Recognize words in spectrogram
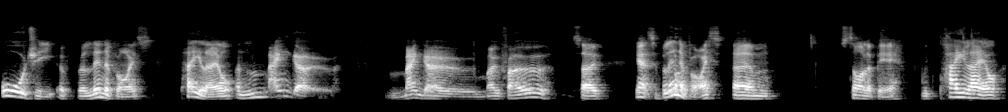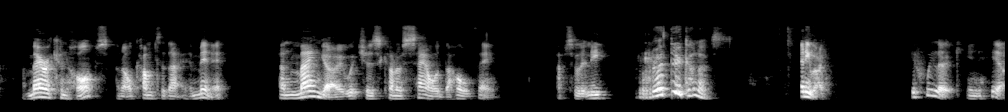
orgy of Berliner Weiss, pale ale, and mango. Mango mofo. So, yeah, it's a Berliner Weiss um, style of beer with pale ale, American hops, and I'll come to that in a minute and mango, which has kind of soured the whole thing. Absolutely ridiculous. Anyway, if we look in here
